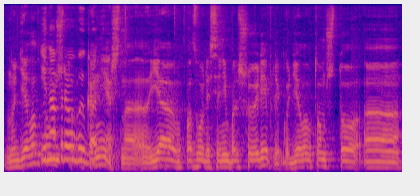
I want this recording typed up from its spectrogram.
Но дело в И том, нам что, треба выбрать. конечно, я позволю себе небольшую реплику. Дело в том, что М,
